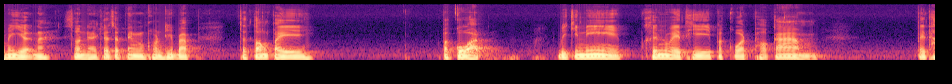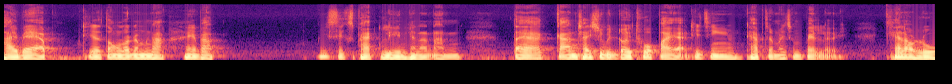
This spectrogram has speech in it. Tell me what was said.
ไม่เยอะนะส่วนใหญ่ก็จะเป็นคนที่แบบจะต้องไปประกวดบิกินี่ขึ้นเวทีประกวดเพาะกล้าม ไปถ่ายแบบที่จะต้องลดน้ำหนักให้แบบมีซิกแพคลีนขนาดนั้น แต่การใช้ชีวิตโดยทั่วไปอะที่จริงแทบจะไม่จำเป็นเลย แค่เรารู้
